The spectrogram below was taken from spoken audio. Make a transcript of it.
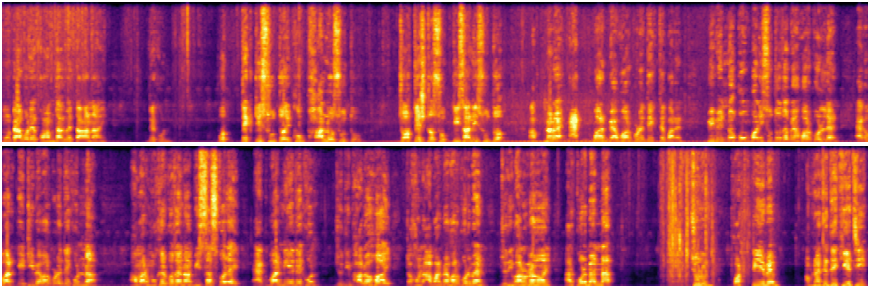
মোটা বলে কম থাকবে তা নাই। দেখুন, প্রত্যেকটি সুতোই খুব ভালো সুতো। যথেষ্ট শক্তিশালী সুতো। আপনারা একবার ব্যবহার করে দেখতে পারেন। বিভিন্ন কোম্পানি সুতো তো ব্যবহার করলেন। একবার এটি ব্যবহার করে দেখুন না। আমার মুখের কথা না বিশ্বাস করে একবার নিয়ে দেখুন। যদি ভালো হয়, তখন আবার ব্যবহার করবেন। যদি ভালো না হয়, আর করবেন না। চলুন ফর্টি এমএম আপনাকে দেখিয়েছি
